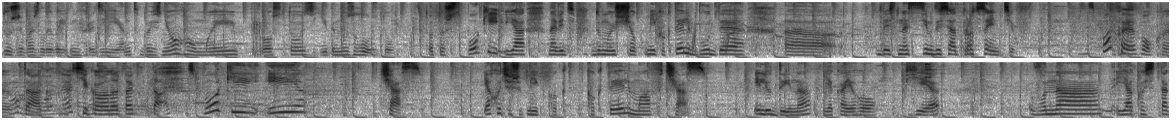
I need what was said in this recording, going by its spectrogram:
дуже важливий інгредієнт. Без нього ми просто з'їдемо з глузду. Отож, спокій, я навіть думаю, що мій коктейль буде е, десь на 70% Зі спокою? спокою. Так. Неочікувано так. Так. Спокій і час. Я хочу, щоб мій кок- коктейль мав час. І людина, яка його п'є, вона якось так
